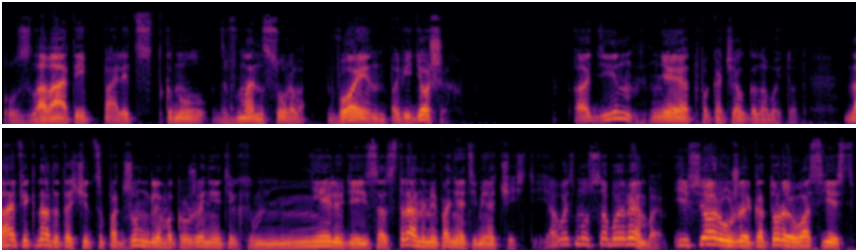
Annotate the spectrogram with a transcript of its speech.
узловатый палец, ткнул в Мансурова. Воин, поведешь их? Один? Нет, покачал головой тот. Нафиг надо тащиться под джунглям в окружении этих нелюдей со странными понятиями о чести. Я возьму с собой Рэмбо и все оружие, которое у вас есть.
